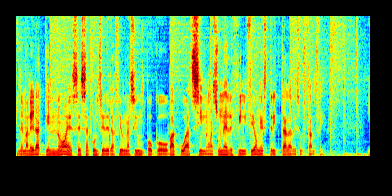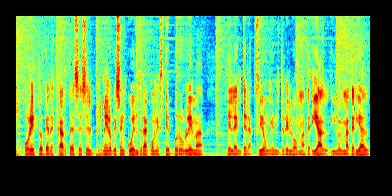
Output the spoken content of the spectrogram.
De manera que no es esa consideración así un poco vacua, sino es una definición estricta la de sustancia. Y es por esto que Descartes es el primero que se encuentra con este problema de la interacción entre lo material y lo inmaterial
